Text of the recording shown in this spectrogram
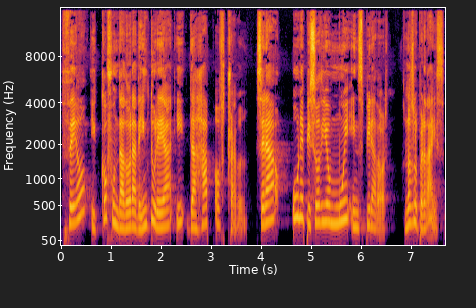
CEO y cofundadora de Inturea y The Hub of Travel. Será un episodio muy inspirador. No os lo perdáis.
